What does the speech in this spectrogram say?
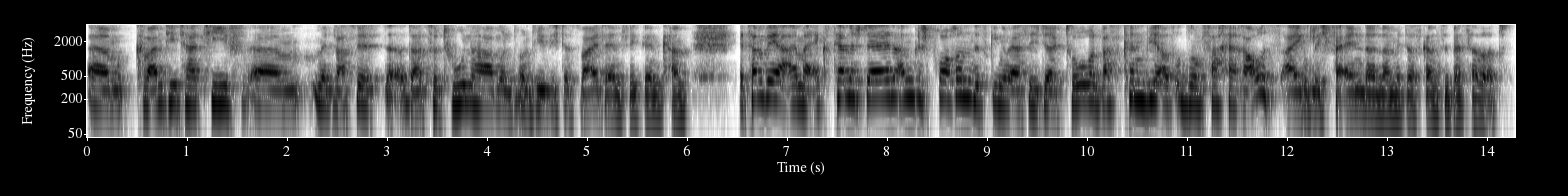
ähm, quantitativ, ähm, mit was wir es da zu tun haben und, und wie sich das weiterentwickeln kann. Jetzt haben wir ja einmal externe Stellen angesprochen, es ging um ärztliche Direktoren. Was können wir aus unserem Fach heraus eigentlich verändern, damit das Ganze besser wird?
